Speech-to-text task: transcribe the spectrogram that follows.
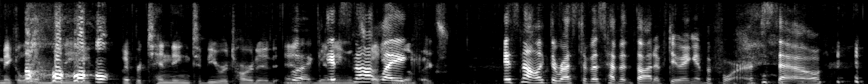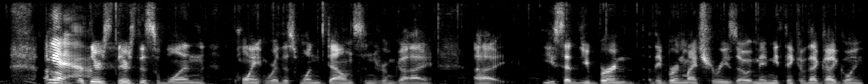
make a lot of money by pretending to be retarded and Look, winning it's not Special like- Olympics. It's not like the rest of us haven't thought of doing it before. So Um, Yeah. But there's there's this one point where this one Down syndrome guy, uh, you said you burned they burned my chorizo. It made me think of that guy going,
